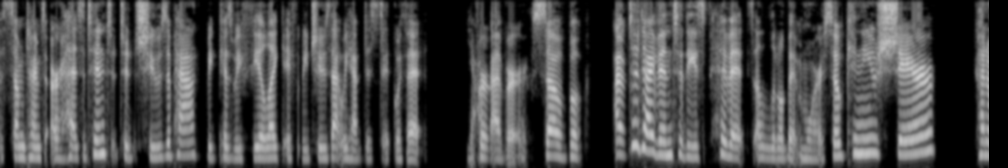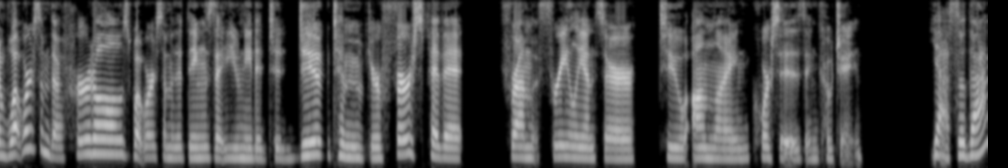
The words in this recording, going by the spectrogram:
sometimes are hesitant to choose a path because we feel like if we choose that, we have to stick with it yeah. forever. So I have to dive into these pivots a little bit more. So can you share kind of what were some of the hurdles? What were some of the things that you needed to do to make your first pivot from freelancer to online courses and coaching? Yeah. So that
